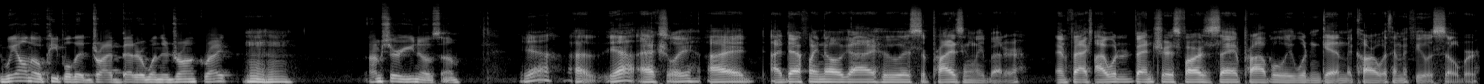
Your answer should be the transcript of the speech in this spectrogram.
we all know people that drive better when they're drunk, right? Mm-hmm. I'm sure you know some. Yeah. Uh, yeah. Actually, I I definitely know a guy who is surprisingly better. In fact, I would venture as far as to say I probably wouldn't get in the car with him if he was sober.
